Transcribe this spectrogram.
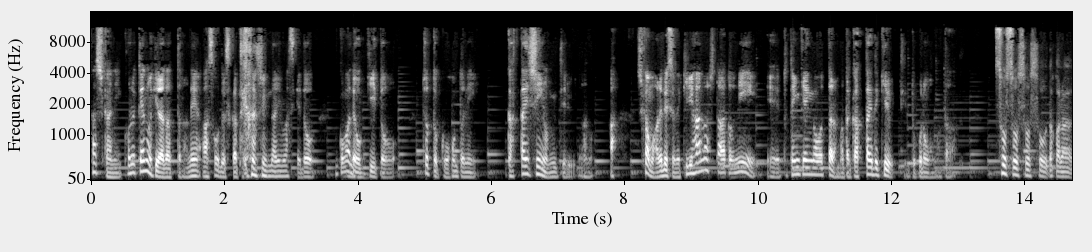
確かに、これ手のひらだったらね、あ、そうですかって感じになりますけど、ここまで大きいと、ちょっとこう本当に合体シーンを見てる。あの、あ、しかもあれですよね、切り離した後に、えっ、と、点検が終わったらまた合体できるっていうところもまた、そうそうそうそう。だから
